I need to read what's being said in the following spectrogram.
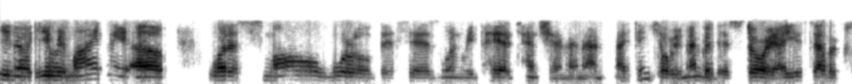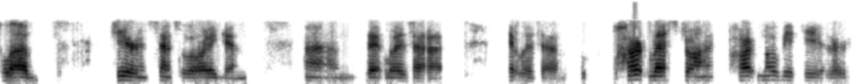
you know, you remind me of what a small world this is when we pay attention. And I, I think you'll remember this story. I used to have a club here in Central Oregon um, that was a it was a part restaurant, part movie theater.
